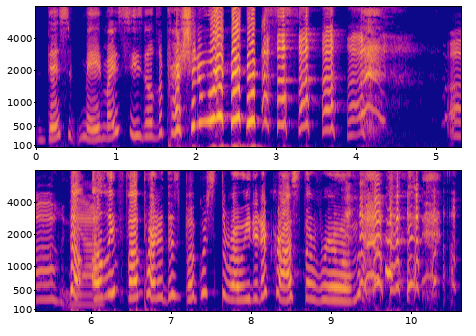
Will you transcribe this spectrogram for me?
This made my seasonal depression worse. Oh, the yeah. only fun part of this book was throwing it across the room.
